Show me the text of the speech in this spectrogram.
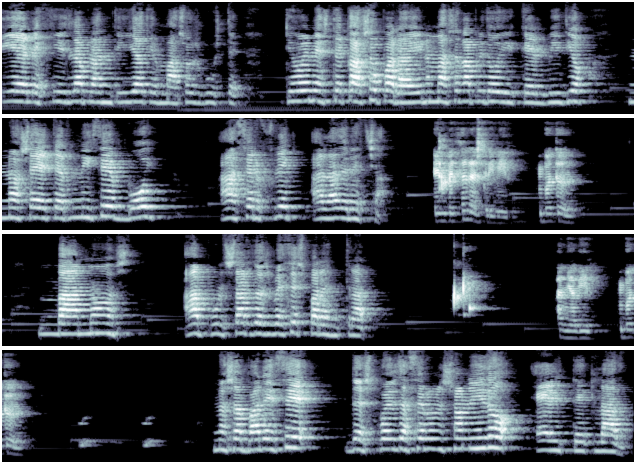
y elegís la plantilla que más os guste. Yo en este caso, para ir más rápido y que el vídeo no se eternice, voy a hacer flick a la derecha. Empezar a escribir. Botón. Vamos a pulsar dos veces para entrar. Añadir. Botón. Nos aparece, después de hacer un sonido, el teclado.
